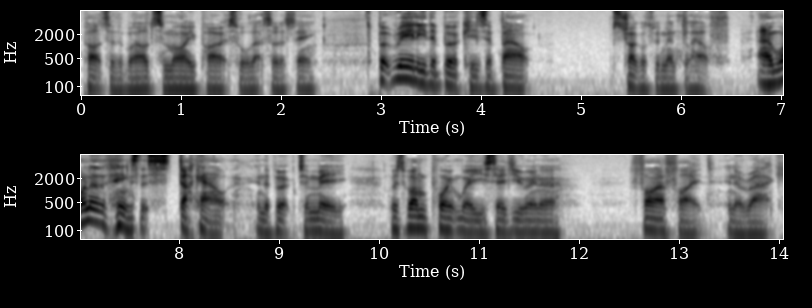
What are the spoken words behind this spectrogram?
parts of the world, Somali pirates, all that sort of thing. But really, the book is about struggles with mental health. And one of the things that stuck out in the book to me was one point where you said you were in a firefight in Iraq.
